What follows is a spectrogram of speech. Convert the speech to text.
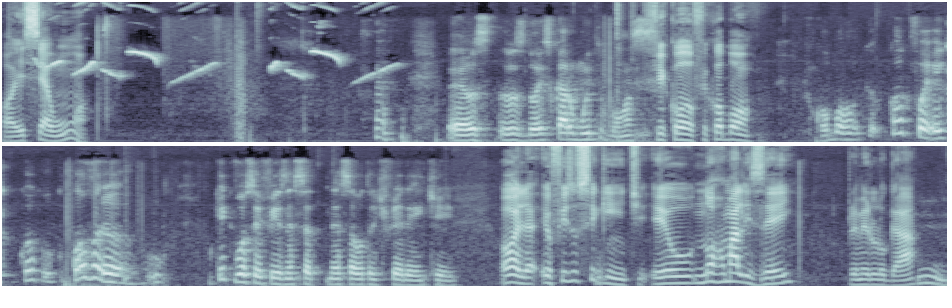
Ó, esse é um, ó. É, os, os dois ficaram muito bons. Ficou, ficou bom. Ficou bom. Qual foi? Qual, qual, o, o que, que você fez nessa, nessa outra diferente aí? Olha, eu fiz o seguinte, eu normalizei, em primeiro lugar, hum.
